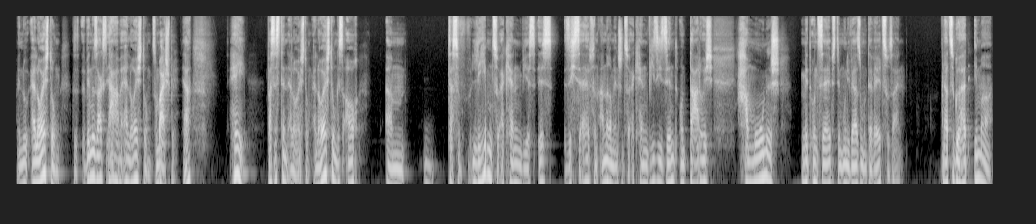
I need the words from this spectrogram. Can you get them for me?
wenn du Erleuchtung, wenn du sagst, ja, aber Erleuchtung zum Beispiel, ja, hey, was ist denn Erleuchtung? Erleuchtung ist auch ähm, das Leben zu erkennen, wie es ist, sich selbst und andere Menschen zu erkennen, wie sie sind und dadurch harmonisch mit uns selbst, dem Universum und der Welt zu sein. Dazu gehört immer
